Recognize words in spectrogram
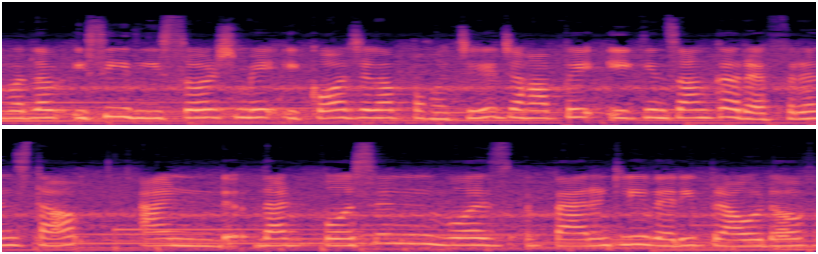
मतलब इसी रिसर्च में एक और जगह पहुँचे जहाँ पे एक इंसान का रेफरेंस था and that person was apparently very proud of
